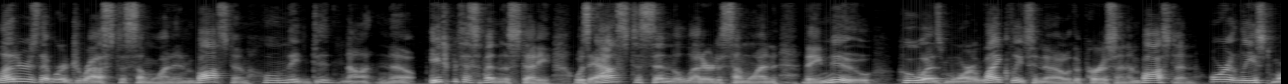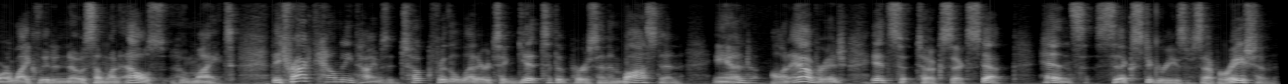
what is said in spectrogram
letters that were addressed to someone in Boston whom they did not know. Each participant in the study was asked to send the letter to someone they knew who was more likely to know the person in Boston, or at least more likely to know someone else who might. They tracked how many times it took for the letter to get to the person in Boston, and on average, it took six steps, hence six degrees of separation.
